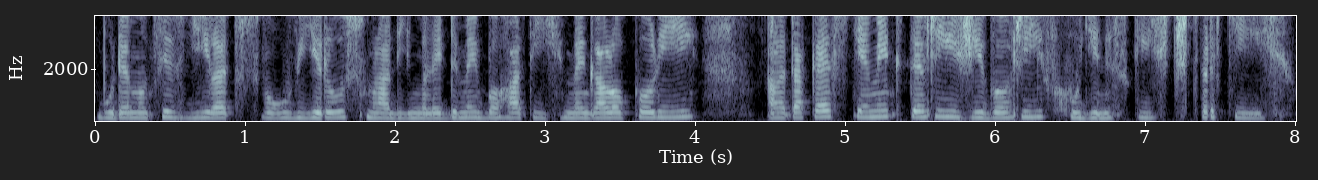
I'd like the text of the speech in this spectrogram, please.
Bude moci sdílet svou víru s mladými lidmi bohatých megalopolí, ale také s těmi, kteří živoří v chudinských čtvrtích.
